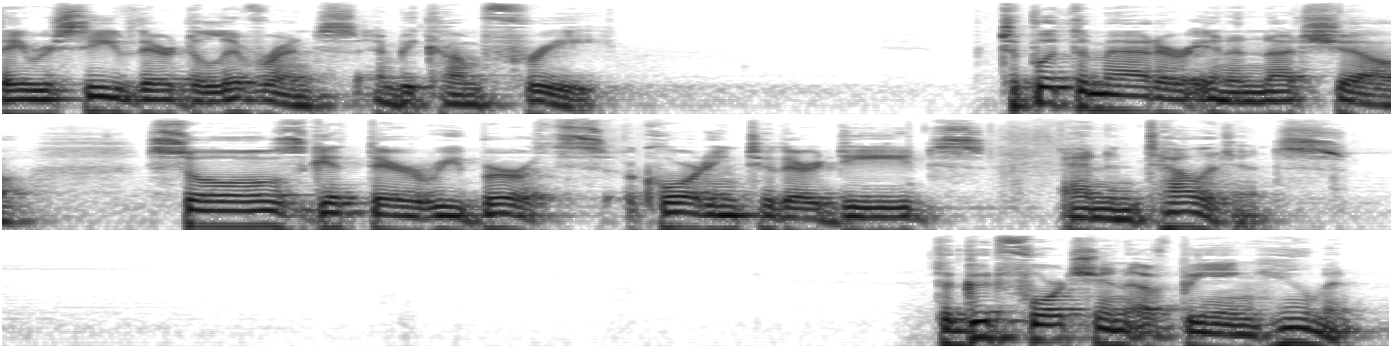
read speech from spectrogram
they receive their deliverance and become free. To put the matter in a nutshell, souls get their rebirths according to their deeds and intelligence. The good fortune of being human.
